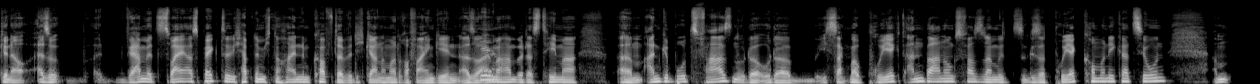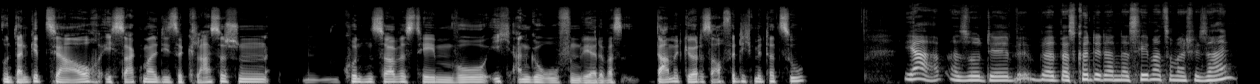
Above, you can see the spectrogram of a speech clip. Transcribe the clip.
Genau, also wir haben jetzt zwei Aspekte. Ich habe nämlich noch einen im Kopf, da würde ich gerne nochmal drauf eingehen. Also ja. einmal haben wir das Thema ähm, Angebotsphasen oder, oder ich sag mal Projektanbahnungsphasen, wir gesagt Projektkommunikation. Ähm, und dann gibt es ja auch, ich sag mal, diese klassischen Kundenservice-Themen, wo ich angerufen werde. Was damit gehört es auch für dich mit dazu? Ja, also der, was könnte dann das Thema zum Beispiel sein?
